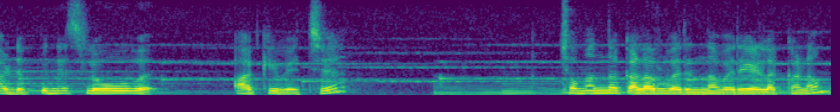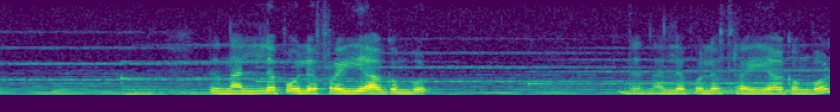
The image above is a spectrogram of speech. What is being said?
അടുപ്പിന് സ്ലോവ് ആക്കി വെച്ച് ചുമന്ന കളർ വരുന്ന വരെ ഇളക്കണം. ഇത് നല്ല പോലെ ഫ്രൈ ആകുമ്പോൾ ഇത് നല്ല പോലെ ഫ്രൈ ആകുമ്പോൾ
